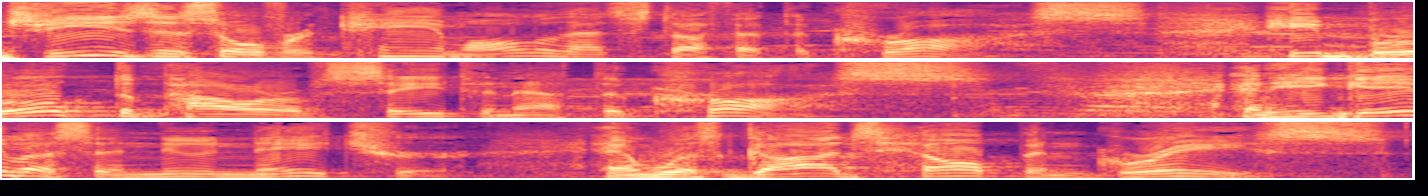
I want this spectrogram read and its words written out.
Jesus overcame all of that stuff at the cross. He broke the power of Satan at the cross. And he gave us a new nature. And with God's help and grace,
